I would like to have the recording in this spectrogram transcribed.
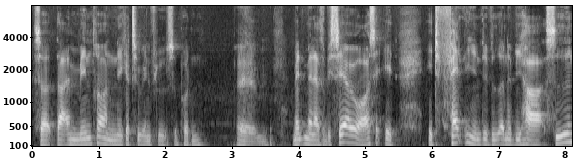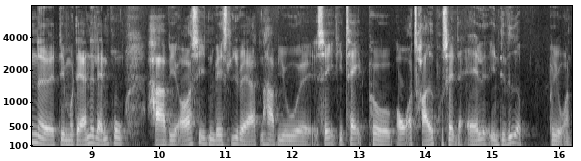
Så der er mindre negativ indflydelse på den. Øhm, men, men altså, vi ser jo også et, et fald i individerne. Vi har siden øh, det moderne landbrug, har vi også i den vestlige verden, har vi jo øh, set et tab på over 30 procent af alle individer på jorden.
